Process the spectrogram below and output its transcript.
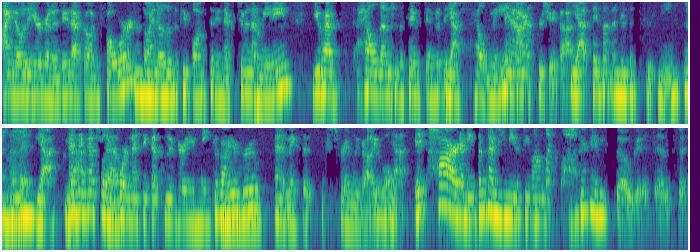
I know that you're going to do that going forward. So I mm-hmm. know that the people I'm sitting next to in that mm-hmm. meeting, you have held them to the same standard that Yeah. you've held me, They've and done I appreciate that. Yeah, they've been under the scrutiny of Mhm. it. Yeah, I think that's really So, important. I think that's something very unique about your Mhm. group, and it makes it extremely valuable. Yeah, it's hard. I mean, sometimes you meet with people and I'm like, oh, they're going to be so good at this, but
